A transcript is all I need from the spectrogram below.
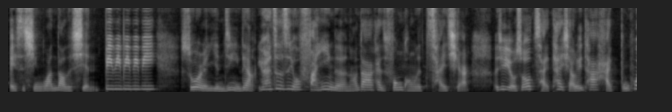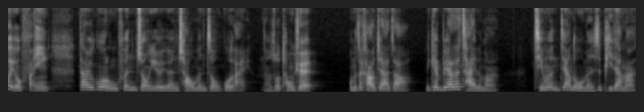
S 型弯道的线，哔哔哔哔哔，所有人眼睛一亮，原来这个是有反应的。然后大家开始疯狂的踩起来，而且有时候踩太小力，它还不会有反应。大约过了五分钟，有一个人朝我们走过来，然后说：“同学，我们在考驾照，你可以不要再踩了吗？请问这样的我们是皮蛋吗？”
